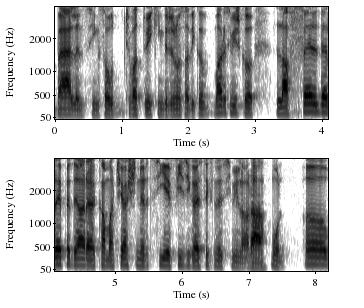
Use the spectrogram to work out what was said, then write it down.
balancing sau ceva tweaking de genul ăsta, adică Mario se mișcă la fel de repede, are cam aceeași inerție, fizica este extrem de similară. Da. Bun. Uh,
